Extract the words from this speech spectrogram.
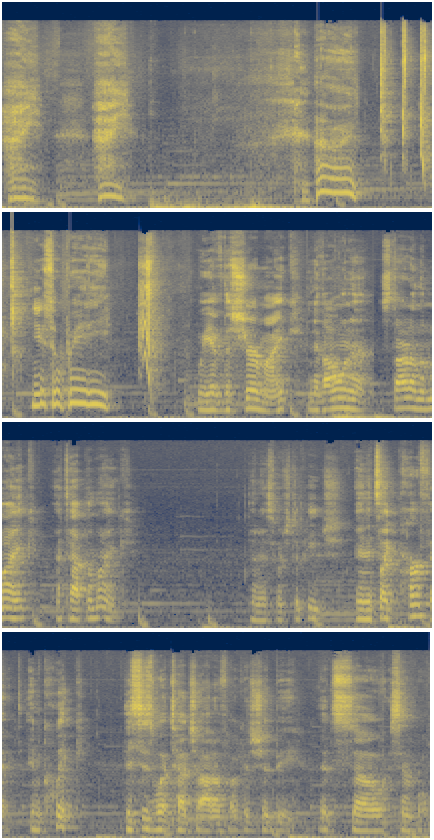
Hi? Hi? Hi? You're so pretty. We have the Shure mic, and if I want to start on the mic, I tap the mic. Then I switch to Peach. And it's like perfect and quick. This is what touch autofocus should be. It's so simple.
